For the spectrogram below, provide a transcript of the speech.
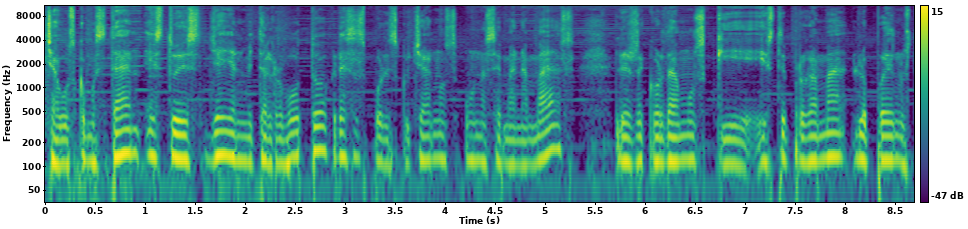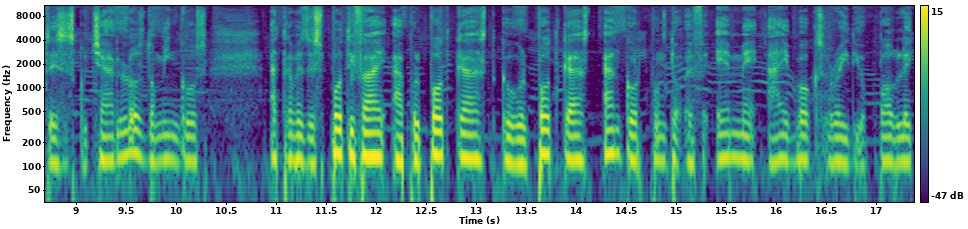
Chavos, ¿cómo están? Esto es Giant Metal Roboto, gracias por escucharnos una semana más. Les recordamos que este programa lo pueden ustedes escuchar los domingos a través de Spotify, Apple Podcast, Google Podcast, Anchor.fm, iBox, Radio Public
